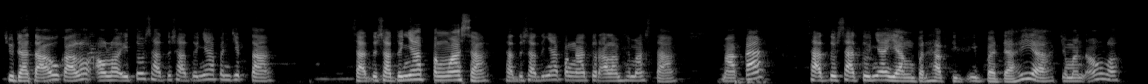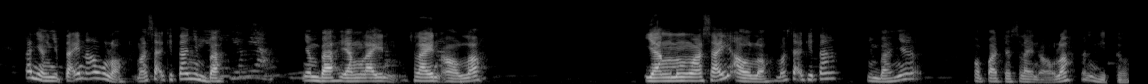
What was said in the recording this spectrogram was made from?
sudah tahu kalau Allah itu satu-satunya pencipta. Satu-satunya penguasa. Satu-satunya pengatur alam semesta. Maka satu-satunya yang berhak diibadahi ya cuman Allah. Kan yang nyiptain Allah. Masa kita nyembah nyembah yang lain selain Allah yang menguasai Allah. Masa kita nyembahnya kepada selain Allah kan gitu.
